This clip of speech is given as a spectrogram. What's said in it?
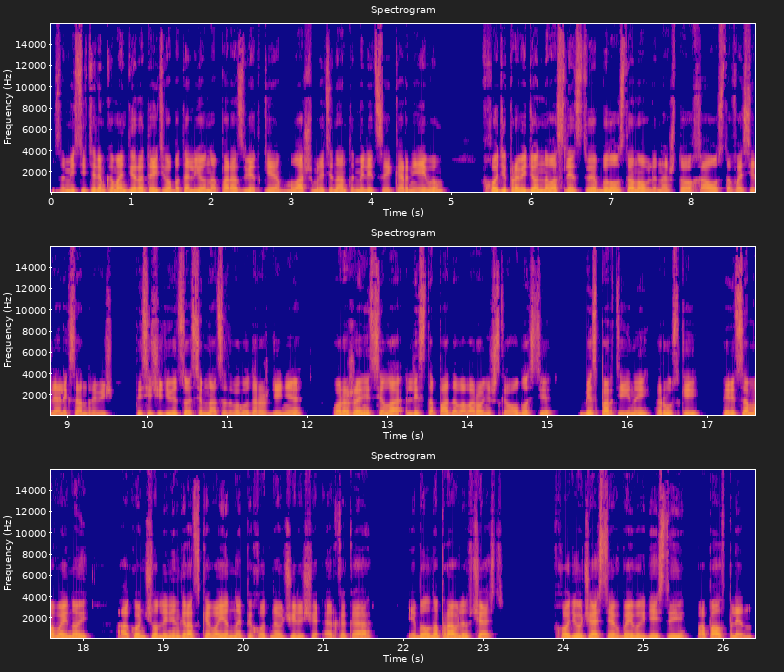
Заместителем командира 3-го батальона по разведке младшим лейтенантом милиции Корнеевым в ходе проведенного следствия было установлено, что Хаустов Василий Александрович, 1917 года рождения, уроженец села Листопадово Воронежской области, беспартийный, русский, перед самой войной окончил Ленинградское военное пехотное училище РККА и был направлен в часть. В ходе участия в боевых действиях попал в плен.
